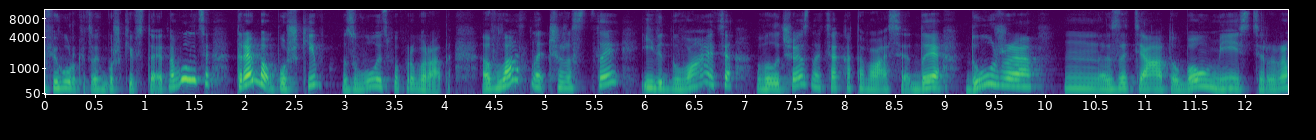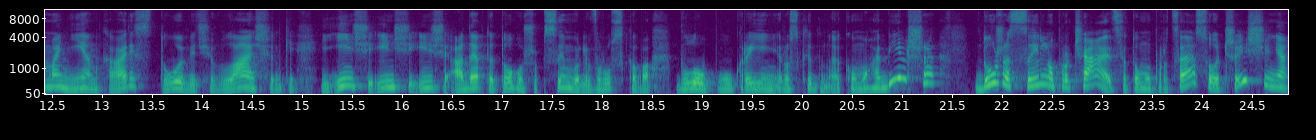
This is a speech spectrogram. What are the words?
фігурки цих башків стоять на вулиці, треба башків з вулиць поприбирати. Власне, через це і відбувається величезна ця катавасія, де дуже м, затято Баумейстери, Романенка, Арістович, Влащенки і інші, інші, інші адепти того, щоб символів русского було по Україні розкидано якомога більше, дуже сильно прочаються тому процесу очищення,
